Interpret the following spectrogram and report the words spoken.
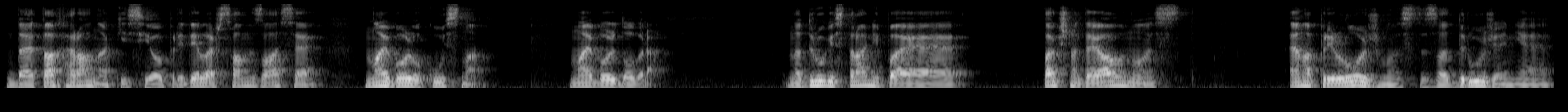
da je ta hrana, ki si jo pridelaš sam zase, najbolj okusna. Najbolj dobra. Na drugi strani pa je takšna dejavnost ena priložnost za druženje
